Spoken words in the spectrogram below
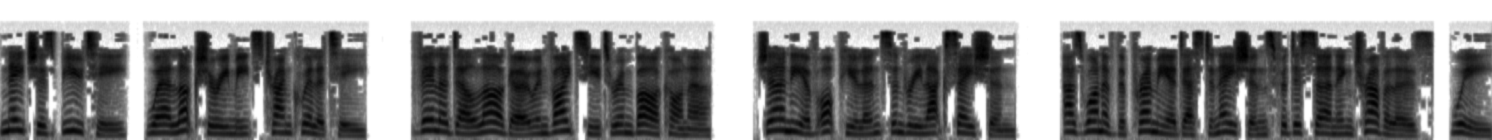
nature's beauty, where luxury meets tranquility. Villa del Lago invites you to embark on a journey of opulence and relaxation. As one of the premier destinations for discerning travelers, we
